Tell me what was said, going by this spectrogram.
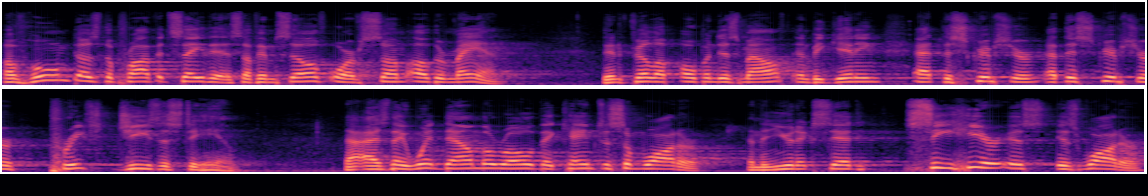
of whom does the prophet say this, of himself or of some other man? Then Philip opened his mouth and beginning at the scripture, at this scripture, preached Jesus to him. Now, as they went down the road, they came to some water, and the eunuch said, See, here is, is water.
